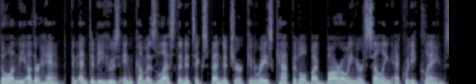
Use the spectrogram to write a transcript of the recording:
Though on the other hand, an entity whose income is less than its expenditure can raise capital by borrowing or selling equity claims,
